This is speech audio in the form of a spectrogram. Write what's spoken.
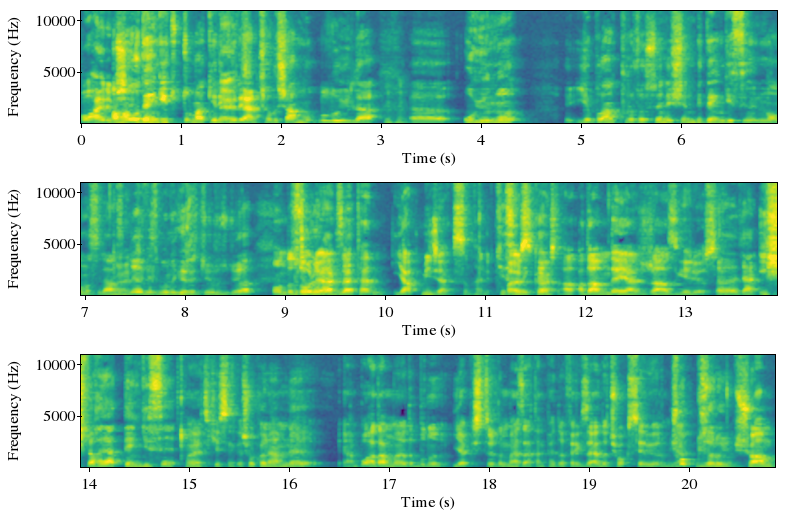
O ayrı bir Ama şey. o dengeyi tutturmak gerekiyor. Evet. Yani çalışan mutluluğuyla Hı hı. e, oyunu yapılan profesyonel işin bir dengesinin olması lazım Evet. diyor. Biz bunu gözetiyoruz diyor. Onu da Bu zorlayarak zaten yapmayacaksın. Hani parası Kesinlikle. karşısında adam da eğer razı geliyorsa. Evet, Evet yani iş ve hayat dengesi kesinlikle çok, Çok önemli. önemli. Yani bu adamlara da bunu yakıştırdım ben. Zaten Path of Exile'ı da çok seviyorum. çok Yani güzel oyun. şu an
